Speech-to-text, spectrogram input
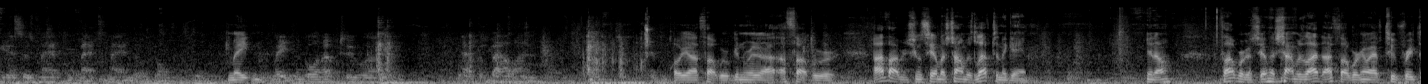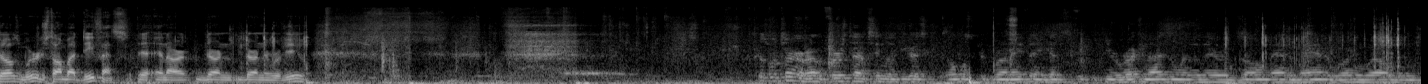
I guess it was Matt, Max Mando going, Maten. Maten going up to, uh, at the foul line. Oh yeah, I thought we were getting ready. I, I thought we were. I thought we were just going to see how much time was left in the game. You know, I thought we were going to see how much time was left. I thought we were going to have two free throws, and we were just talking about defense in our during during the review. Because we're turning around, the first half seemed like you guys almost could run anything against, you were recognizing whether they were in zone, man to man, and running well, and then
